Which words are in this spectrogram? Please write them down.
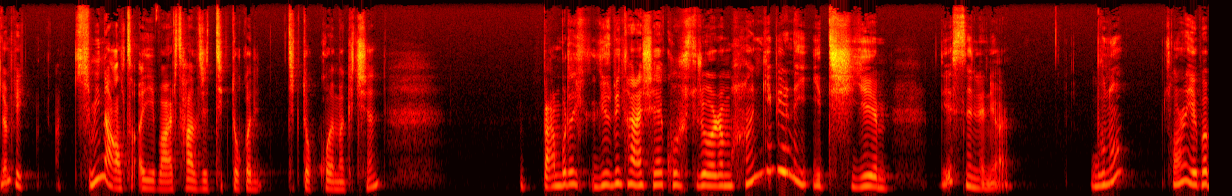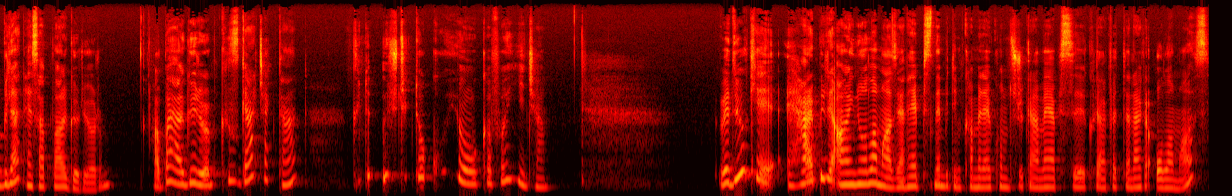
Diyorum ki kimin 6 ayı var sadece TikTok'a TikTok koymak için? Ben burada yüz bin tane şeye koşturuyorum. Hangi birine yetişeyim diye sinirleniyorum. Bunu sonra yapabilen hesaplar görüyorum. Ha bayağı görüyorum. Kız gerçekten günde 3 TikTok koyuyor. Kafayı yiyeceğim. Ve diyor ki e, her biri aynı olamaz. Yani hepsi ne bileyim kameraya konuşurken veya hepsi kıyafet denerken olamaz.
